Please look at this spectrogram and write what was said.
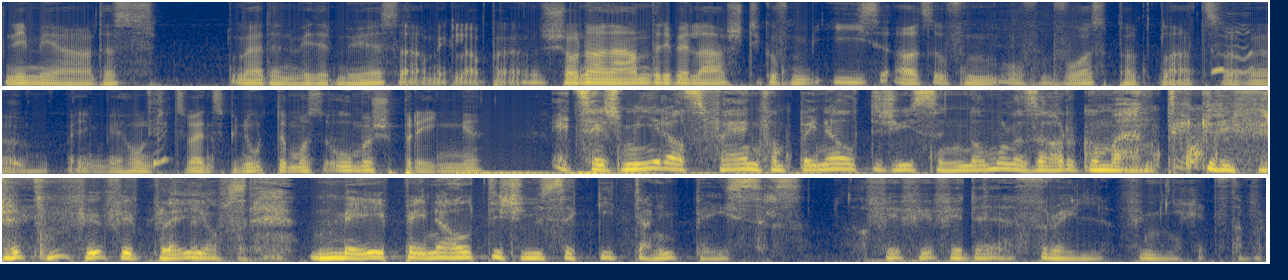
nehme ich an, das wäre dann wieder mühsam. Ich glaube, schon eine andere Belastung auf dem Eis als auf dem, auf dem Fußballplatz, wo man irgendwie 120 Minuten muss umspringen Jetzt hast du mir als Fan von Penaltyschüssen nochmal ein Argument geliefert für, für Playoffs. Mehr Penaltyschüsse gibt ja nichts Besseres. Für, für, für den Thrill, für mich jetzt. Aber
